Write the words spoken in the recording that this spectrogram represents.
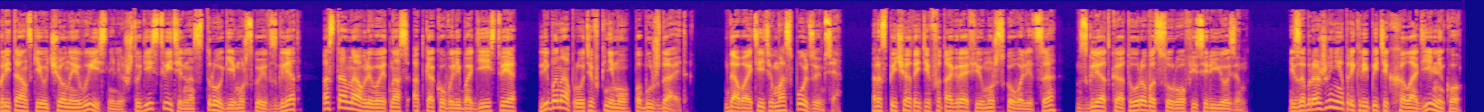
Британские ученые выяснили, что действительно строгий мужской взгляд останавливает нас от какого-либо действия, либо напротив к нему побуждает. Давайте этим воспользуемся. Распечатайте фотографию мужского лица взгляд которого суров и серьезен. Изображение прикрепите к холодильнику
